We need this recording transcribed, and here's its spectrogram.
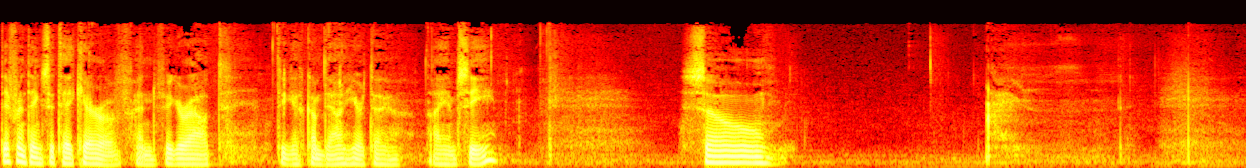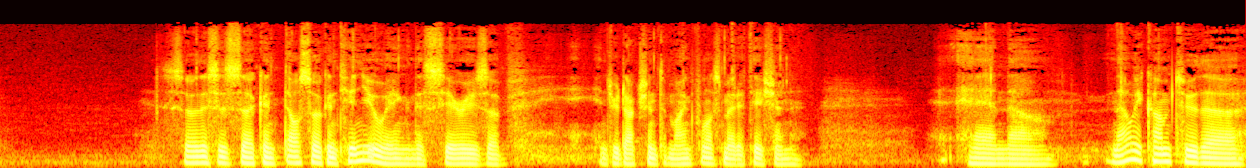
different things to take care of and figure out to get, come down here to IMC. So, so this is con- also continuing this series of introduction to mindfulness meditation, and uh, now we come to the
